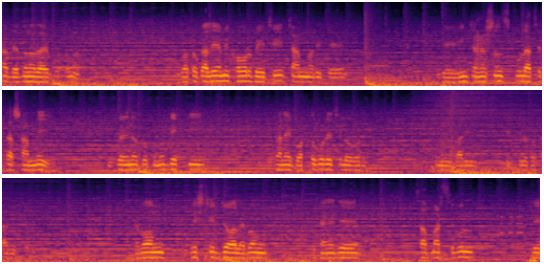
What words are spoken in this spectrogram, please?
ঘটনা, বেদনাদায়ক ঘটনা। গতকালই আমি খবর পেয়েছি চানমারিতে যে ইন্টারন্যাশনাল স্কুল আছে তার সামনেই জৈনক কোনো ব্যক্তি ওখানে গর্ত করেছিল ওর কোনো বাড়ি ব্যক্তিগত কাজের এবং বৃষ্টির জল এবং এখানে যে সাবমার্সিবল যে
